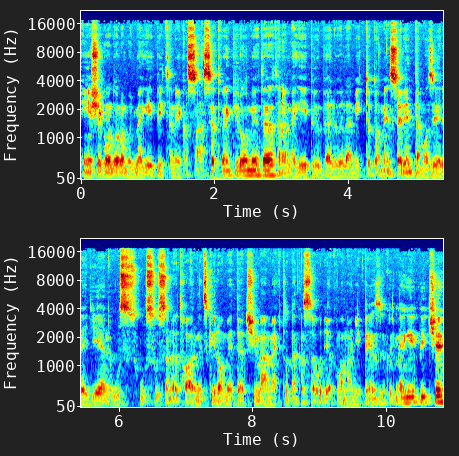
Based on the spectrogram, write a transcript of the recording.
én se gondolom, hogy megépítenék a 170 kilométert, hanem megépül belőle, mit tudom én. Szerintem azért egy ilyen 20-25-30 kilométert simán meg tudnak a szaudiak, van annyi pénzük, hogy megépítsék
